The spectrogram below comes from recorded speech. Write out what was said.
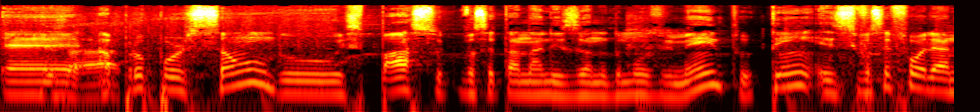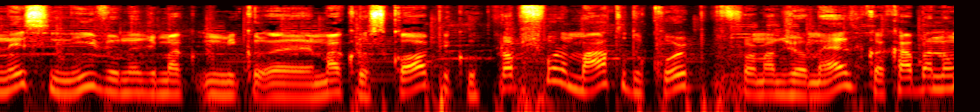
é, a proporção do espaço que você tá analisando do movimento tem, se você for olhar nesse nível, né, de mac- micro- é, macroscópico, o próprio formato do corpo, o formato geométrico, acaba não,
